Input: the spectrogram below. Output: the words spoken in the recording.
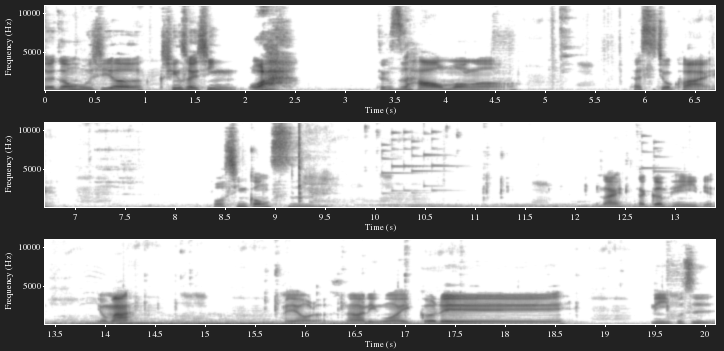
水中呼吸二，清水性，哇，这个是好猛哦，才十九块，佛心公司，来，再更便宜一点，有吗？没有了，那另外一个嘞？你不是？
